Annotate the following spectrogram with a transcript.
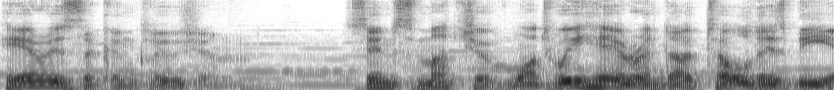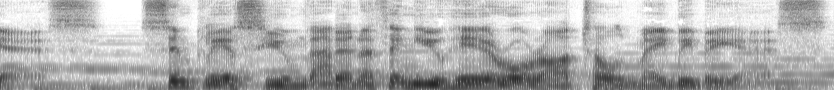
Here is the conclusion. Since much of what we hear and are told is BS, simply assume that anything you hear or are told may be BS.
